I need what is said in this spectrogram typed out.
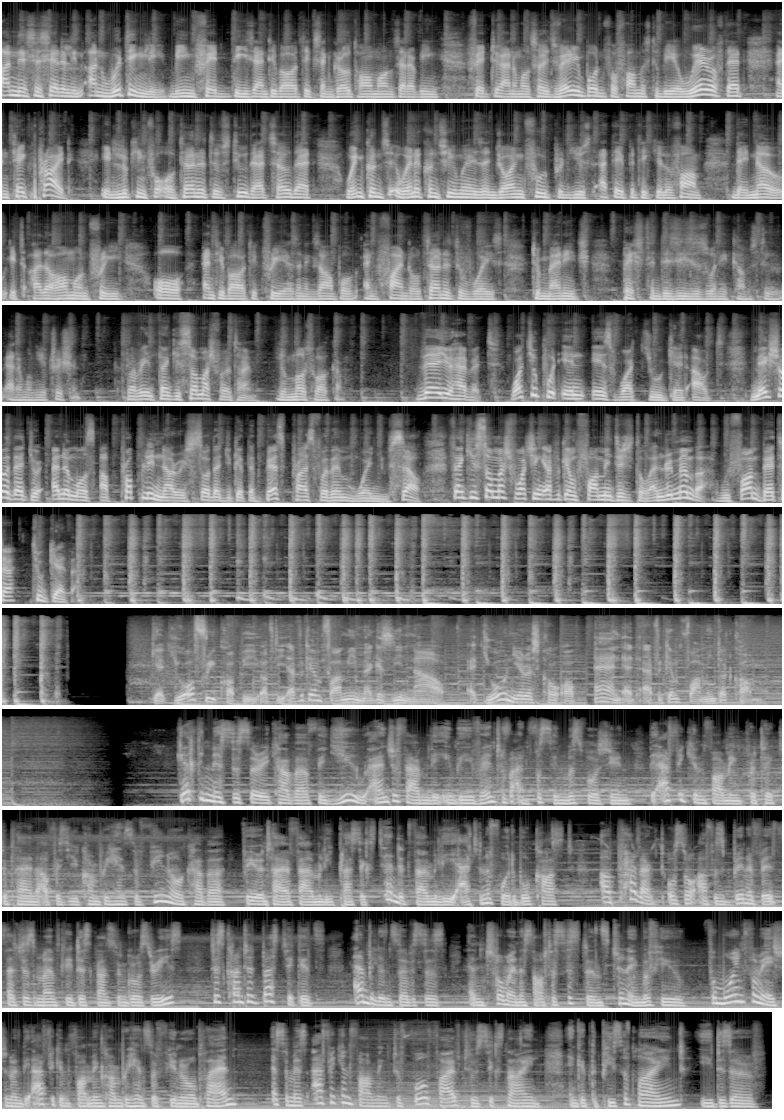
unnecessarily and unwittingly being fed these antibiotics and growth hormones that are being fed to animals. So it's very important for farmers to be aware of that and take pride in looking for alternatives to that so that when, when a consumer is enjoying food produced at a particular farm, they know it's either hormone free or antibiotic free as an example and find alternative ways to manage pests and diseases when it comes to animal nutrition. Praveen, thank you so much for your time. You're most welcome. There you have it. What you put in is what you get out. Make sure that your animals are properly nourished so that you get the best price for them when you sell. Thank you so much for watching African Farming Digital. And remember, we farm better together. Get your free copy of the African Farming magazine now at your nearest co-op and at africanfarming.com. Get the necessary cover for you and your family in the event of unforeseen misfortune. The African Farming Protector Plan offers you comprehensive funeral cover for your entire family plus extended family at an affordable cost. Our product also offers benefits such as monthly discounts on groceries, discounted bus tickets, ambulance services, and trauma and assault assistance, to name a few. For more information on the African Farming Comprehensive Funeral Plan, SMS African Farming to 45269 and get the peace of mind you deserve.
